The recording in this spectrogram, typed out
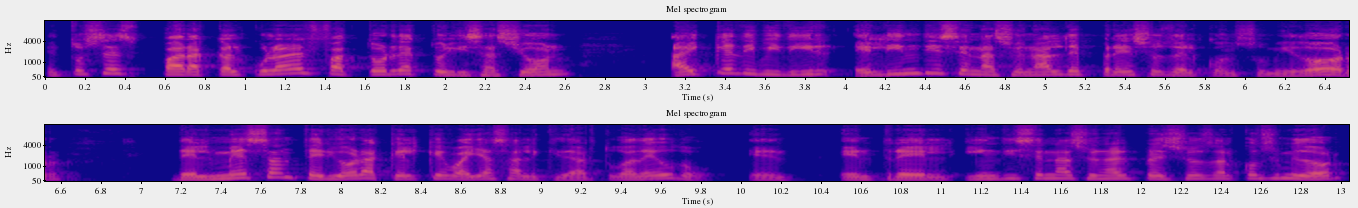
Entonces, para calcular el factor de actualización, hay que dividir el índice nacional de precios del consumidor del mes anterior a aquel que vayas a liquidar tu adeudo. entre el índice nacional de precios al consumidor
